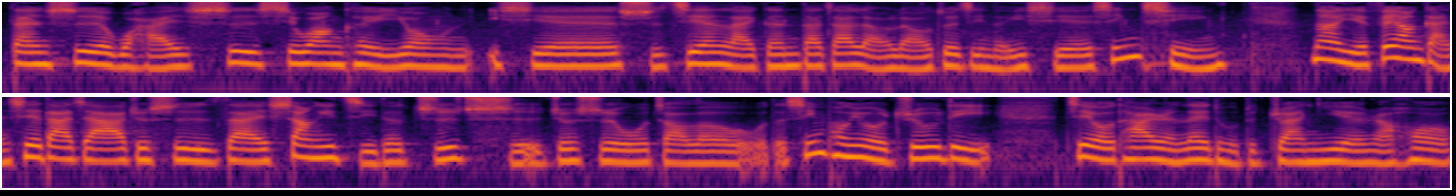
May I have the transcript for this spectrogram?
但是我还是希望可以用一些时间来跟大家聊聊最近的一些心情。那也非常感谢大家，就是在上一集的支持，就是我找了我的新朋友 Judy，借由他人类图的专业，然后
